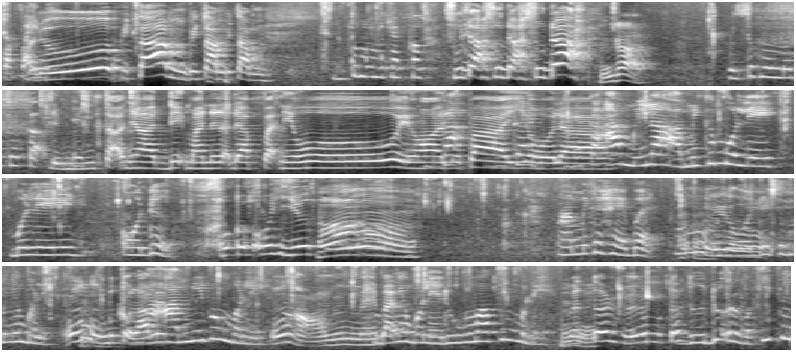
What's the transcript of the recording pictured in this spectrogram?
Tak payah. Aduh, pitam, pitam, pitam. Itu mama cakap. Sudah, sudah, sudah. Enggak. Itu mama cakap. Dia mintanya adik mana nak dapat ni. Oi, ha, lu payah Dekat lah. Ami lah. Ami kan boleh boleh order. Oh, oh, oh ya ke? Ha. Ami kan hebat. Hmm, ya. order semuanya boleh. Hmm, betul lah. Mim. Ami pun boleh. Hmm, ah, memang hebat. Semuanya boleh. Rumah pun boleh. Betul, memang betul. Duduk rumah kita.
